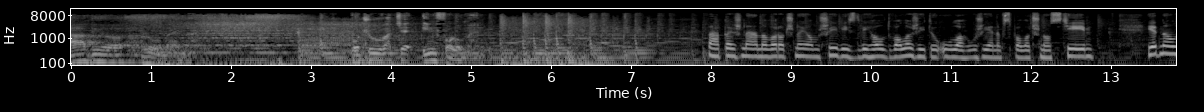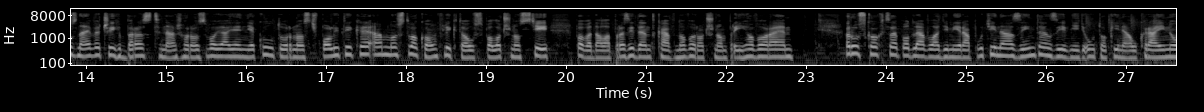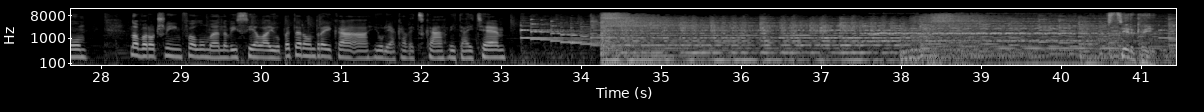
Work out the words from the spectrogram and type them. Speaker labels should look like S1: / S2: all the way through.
S1: Rádio Lumen. Počúvate Infolumen.
S2: Pápež na novoročnej omši vyzdvihol dôležitú úlohu žien v spoločnosti. Jednou z najväčších brzd nášho rozvoja je nekultúrnosť v politike a množstvo konfliktov v spoločnosti, povedala prezidentka v novoročnom príhovore. Rusko chce podľa Vladimíra Putina zintenzívniť útoky na Ukrajinu. Novoročný infolumen vysielajú Peter Ondrejka a Julia Kavecká. Vitajte.
S1: Z.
